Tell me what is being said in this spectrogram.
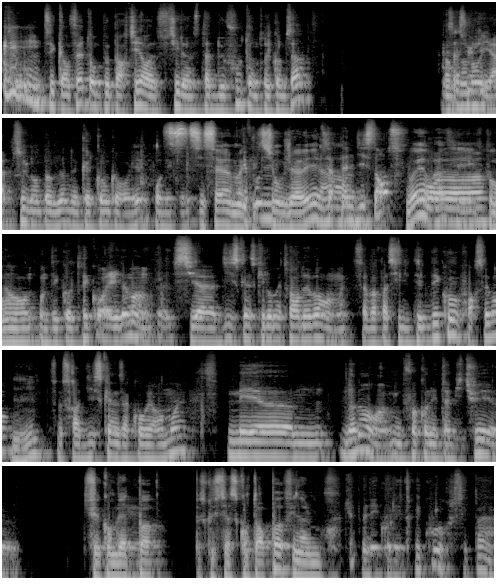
c'est qu'en fait, on peut partir, style un stade de foot, un truc comme ça, il n'y a absolument pas besoin de quelconque relief pour décoller. C'est ça ma question que j'avais. Certaines distances Oui, euh, on, décolle très court. Évidemment, s'il y a 10-15 km/h devant, ça va faciliter le déco, forcément. Mhm. Ce sera 10-15 à courir en moins. Mais euh, non, non, une fois qu'on est habitué. Euh, tu fais combien de pas? Parce que ça se contente pas finalement. Tu peux décoller très court, je sais pas,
